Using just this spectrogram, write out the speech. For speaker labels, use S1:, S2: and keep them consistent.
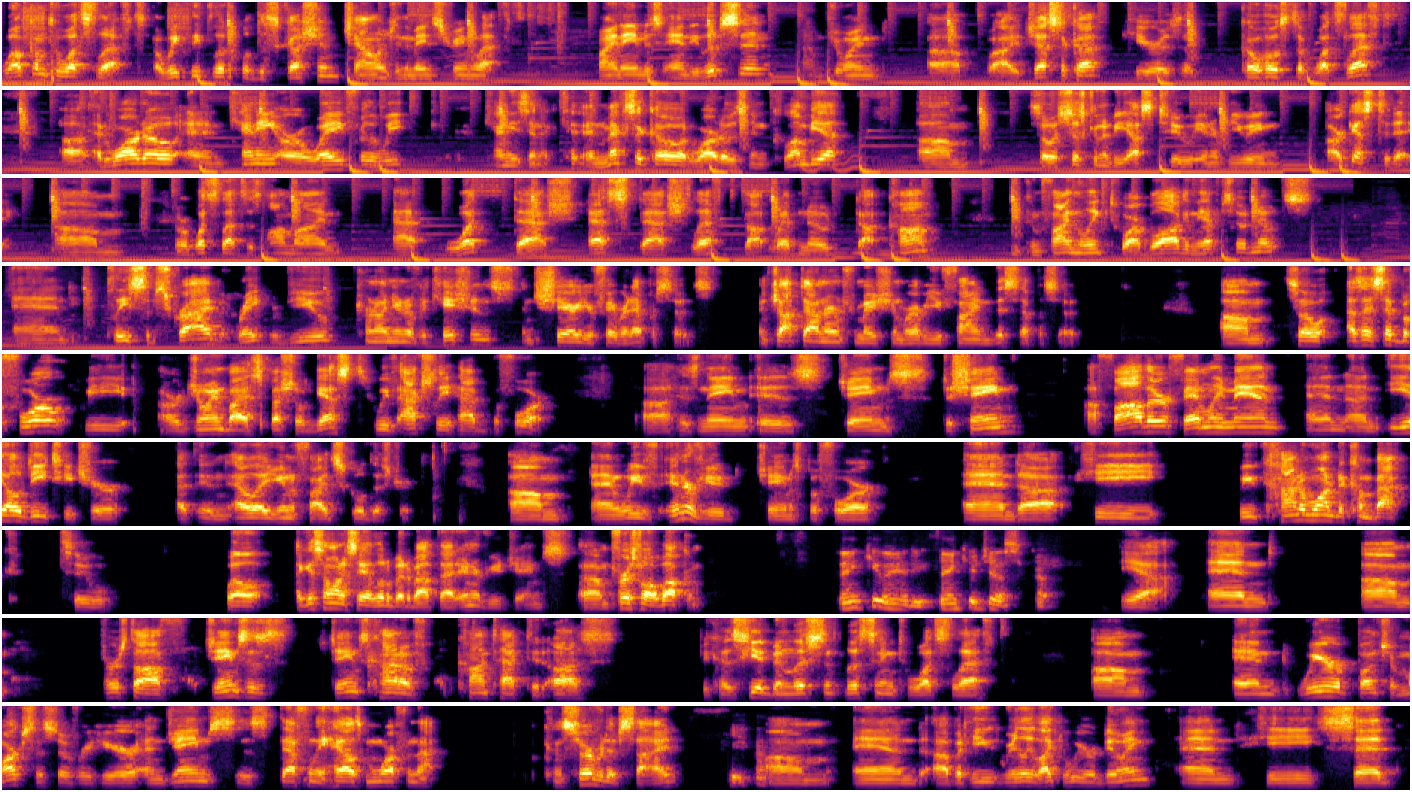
S1: Welcome to What's Left, a weekly political discussion challenging the mainstream left. My name is Andy Lipson. I'm joined uh, by Jessica here as a co host of What's Left. Uh, Eduardo and Kenny are away for the week. Kenny's in, in Mexico, Eduardo's in Colombia. Um, so it's just going to be us two interviewing our guest today. Um, or What's Left is online at what-s-left.webnode.com. You can find the link to our blog in the episode notes. And please subscribe, rate, review, turn on your notifications, and share your favorite episodes. And jot down our information wherever you find this episode. Um, so, as I said before, we are joined by a special guest we've actually had before. Uh, his name is James Deshane, a father, family man, and an ELD teacher at, in LA Unified School District. Um, and we've interviewed James before, and uh, he, we kind of wanted to come back to well, I guess I want to say a little bit about that interview, James. Um, first of all, welcome.
S2: Thank you, Andy. Thank you, Jessica.
S1: Yeah, and um, first off, James is James kind of contacted us because he had been listen, listening to What's Left, um, and we're a bunch of Marxists over here, and James is definitely hails more from that conservative side. Yeah. Um, and uh, but he really liked what we were doing, and he said,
